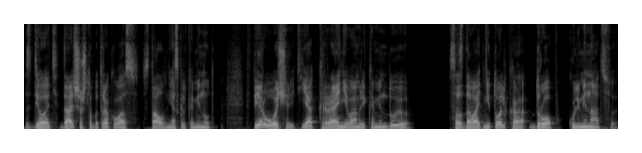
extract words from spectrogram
сделать дальше, чтобы трек у вас стал несколько минут? В первую очередь, я крайне вам рекомендую создавать не только дроп, кульминацию,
